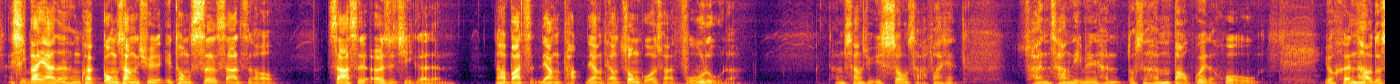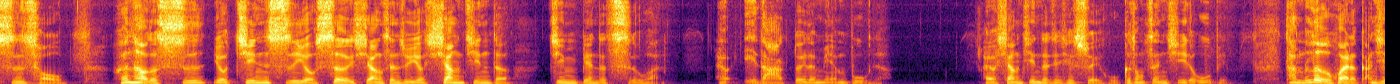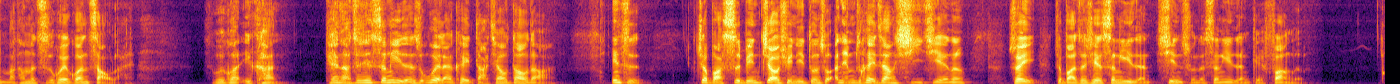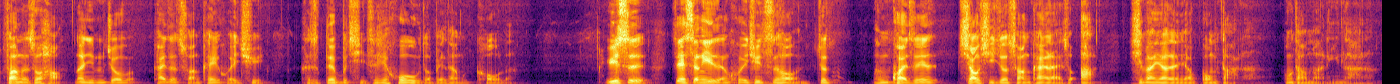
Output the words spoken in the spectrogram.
西班牙人很快攻上去了，一通射杀之后，杀死二十几个人，然后把两条两条中国船俘虏了。他们上去一搜查，发现船舱里面很都是很宝贵的货物，有很好的丝绸，很好的丝，有金丝，有麝香，甚至有镶金的金边的瓷碗，还有一大堆的棉布的，还有镶金的这些水壶，各种珍奇的物品。他们乐坏了，赶紧把他们指挥官找来。指挥官一看，天哪，这些生意人是未来可以打交道的啊，因此就把士兵教训一顿，说啊，你们怎可以这样洗劫呢？所以就把这些生意人幸存的生意人给放了，放了说好，那你们就开着船可以回去。可是对不起，这些货物都被他们扣了。于是这些生意人回去之后，就很快这些消息就传开来说啊，西班牙人要攻打了，攻打马尼拉了。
